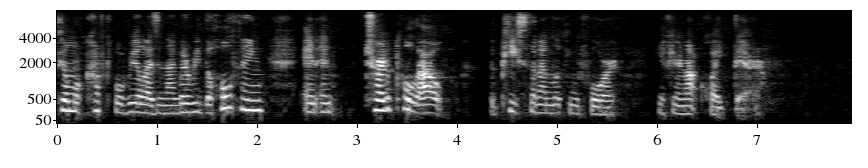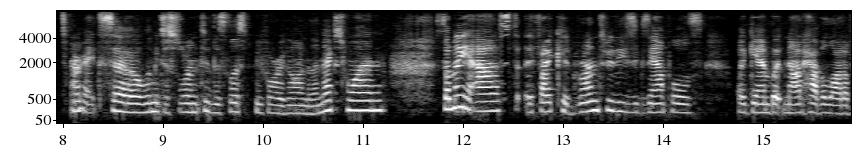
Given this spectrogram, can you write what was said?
feel more comfortable realizing I'm going to read the whole thing and, and try to pull out the piece that I'm looking for if you're not quite there. All right, so let me just run through this list before I go on to the next one. Somebody asked if I could run through these examples again, but not have a lot of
